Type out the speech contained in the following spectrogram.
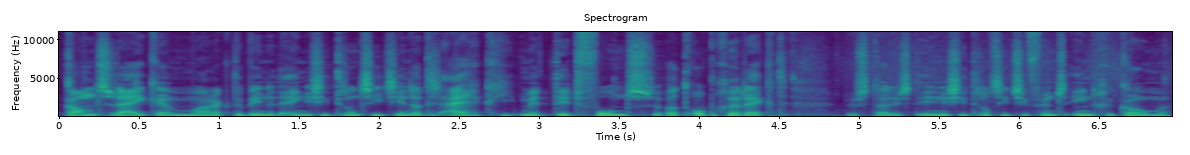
kansrijke markten binnen de energietransitie. En dat is eigenlijk met dit fonds wat opgerekt. Dus daar is de energietransitiefund ingekomen.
